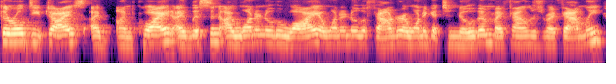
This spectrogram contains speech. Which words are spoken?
thorough deep dives. I, I'm quiet. I listen. I want to know the why. I want to know the founder. I want to get to know them. My founders my family.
